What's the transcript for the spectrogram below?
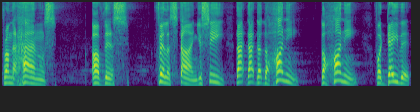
from the hands of this Philistine. You see, that, that, that the honey, the honey for David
